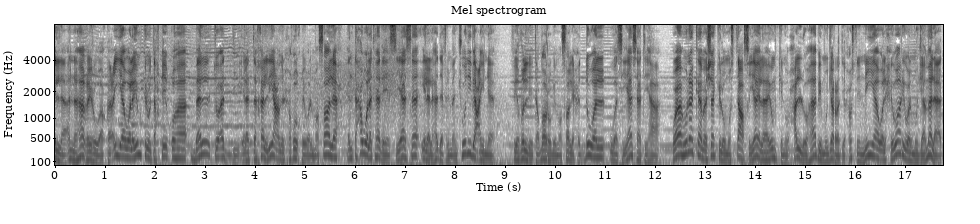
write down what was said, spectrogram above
إلا أنها غير واقعية ولا يمكن تحقيقها بل تؤدي إلى التخلي عن الحقوق والمصالح إن تحولت هذه السياسة إلى الهدف المنشود بعينه في ظل تضارب مصالح الدول وسياساتها. وهناك مشاكل مستعصية لا يمكن حلها بمجرد حسن النية والحوار والمجاملات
